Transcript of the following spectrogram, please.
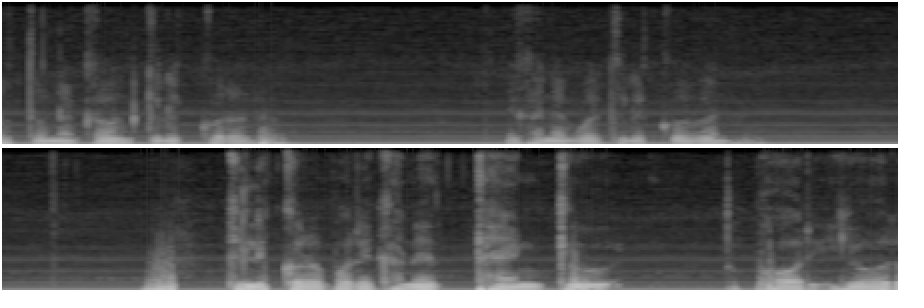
নতুন অ্যাকাউন্ট ক্লিক করুন। এখানে একবার ক্লিক করবেন। ক্লিক করার পর এখানে thank you for your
